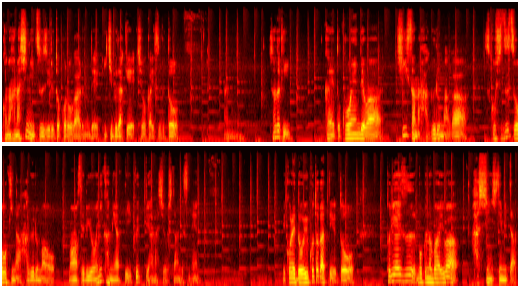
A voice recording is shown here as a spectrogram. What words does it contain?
この話に通じるところがあるので一部だけ紹介すると、あのその時、えっと、講演では小さな歯車が少しずつ大きな歯車を回せるように噛み合っていくっていう話をしたんですね。で、これどういうことかっていうと、とりあえず僕の場合は発信してみた。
